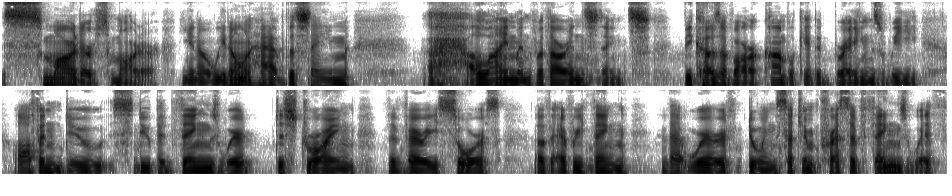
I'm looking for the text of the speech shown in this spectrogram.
smarter, smarter. You know, we don't have the same uh, alignment with our instincts because of our complicated brains. We often do stupid things. We're destroying the very source of everything that we're doing such impressive things with.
